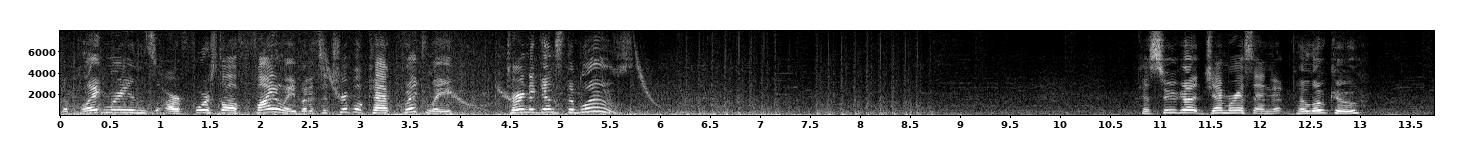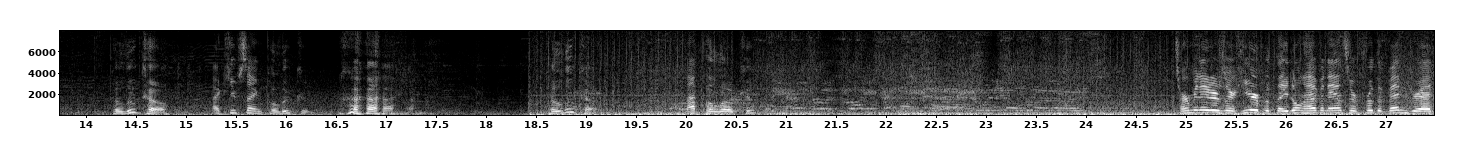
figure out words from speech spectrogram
The Plague Marines are forced off finally, but it's a triple cap quickly turned against the Blues. Kesuga, Gemerous, and Peluku. Piluco. I keep saying Peluku. Piluco. Not Peluku. Terminators are here, but they don't have an answer for the Vendred.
